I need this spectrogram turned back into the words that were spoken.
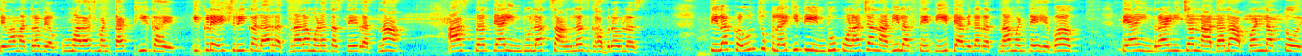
तेव्हा मात्र व्यंकू महाराज म्हणतात ठीक आहे. इकडे श्रीकला रत्नाला म्हणत असते रत्ना आज तर त्या इंदूला चांगलंच घाबरवलंस. तिला कळून चुकलंय की ती इंदू कोणाच्या नादी लागते ती त्यावेळेला रत्ना म्हणते हे बघ त्या इंद्रायणीच्या नादाला आपण लागतोय.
